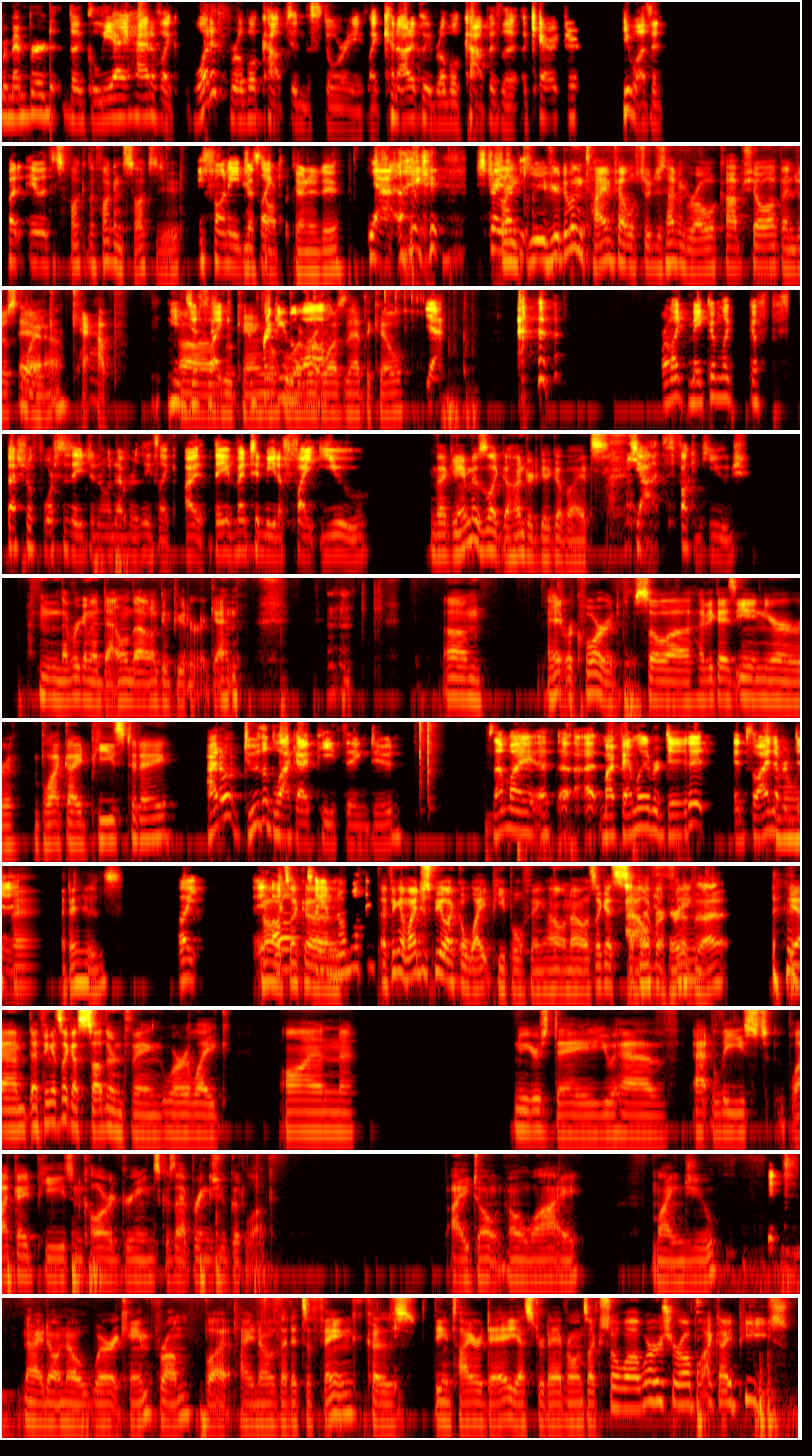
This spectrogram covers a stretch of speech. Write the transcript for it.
remembered the glee I had of like, what if RoboCop's in the story? Like canonically, RoboCop is a, a character. He wasn't, but it It's was fuck. That fucking sucks, dude. be funny. Just Missed like opportunity. yeah, like straight Like up, if you're doing time travel, so just having RoboCop show up and just Yeah. like cap he's just uh, like Liu Kang or breaking the whoever law. it was they had to kill. Yeah. or like make him like a special forces agent or whatever. He's like, I they invented me to fight you. That game is like hundred gigabytes. Yeah, it's fucking huge. I'm never gonna download that on a computer again. Mhm. Um, I hit record. So, uh, have you guys eaten your black eyed peas today? I don't do the black eyed pea thing, dude. It's not my uh, uh, my family ever did it, and so I never don't know did what it. That is. Like, Oh, it's like a- normal thing. I think it might just be like a white people thing. I don't know. It's like a south. I've never heard of that. yeah, I think it's like a southern thing where like on New Year's Day you have at least black eyed peas and collard greens because that brings you good luck. I don't know why, mind you. And I don't know where it came from, but I know that it's a thing because the entire day yesterday everyone's like, "So, uh, where's your all black eyed peas?"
